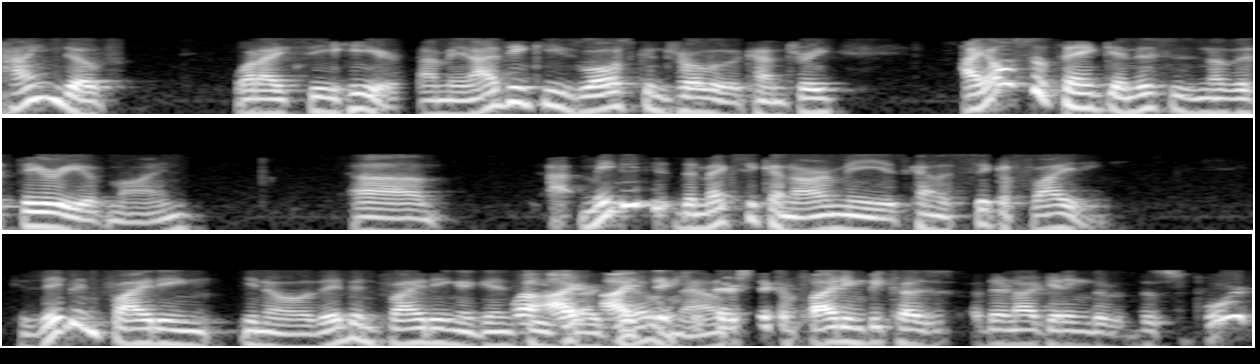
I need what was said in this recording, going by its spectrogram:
kind of what I see here. I mean, I think he's lost control of the country. I also think, and this is another theory of mine, uh, maybe the Mexican army is kind of sick of fighting because they've been fighting. You know, they've been fighting against well, these cartels I think now. they're sick of fighting because they're not getting the, the support.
